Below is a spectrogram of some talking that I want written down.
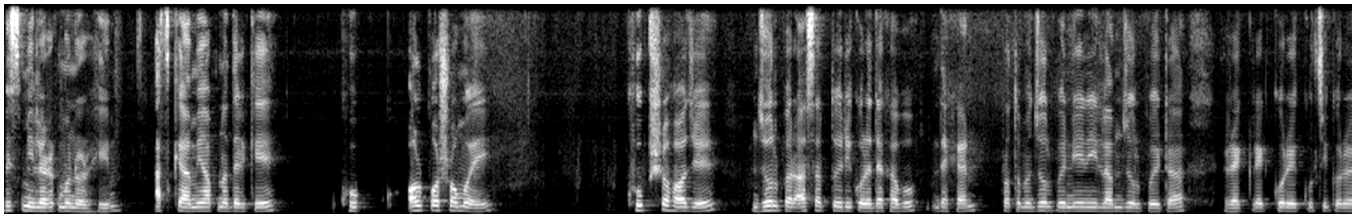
বিসমিল্লা রহমান রহিম। আজকে আমি আপনাদেরকে খুব অল্প সময়ে খুব সহজে জলপাইয়ের আচার তৈরি করে দেখাবো। দেখেন, প্রথমে জলপাই নিয়ে নিলাম, জলপাইটা রেক রেক করে কুচি করে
